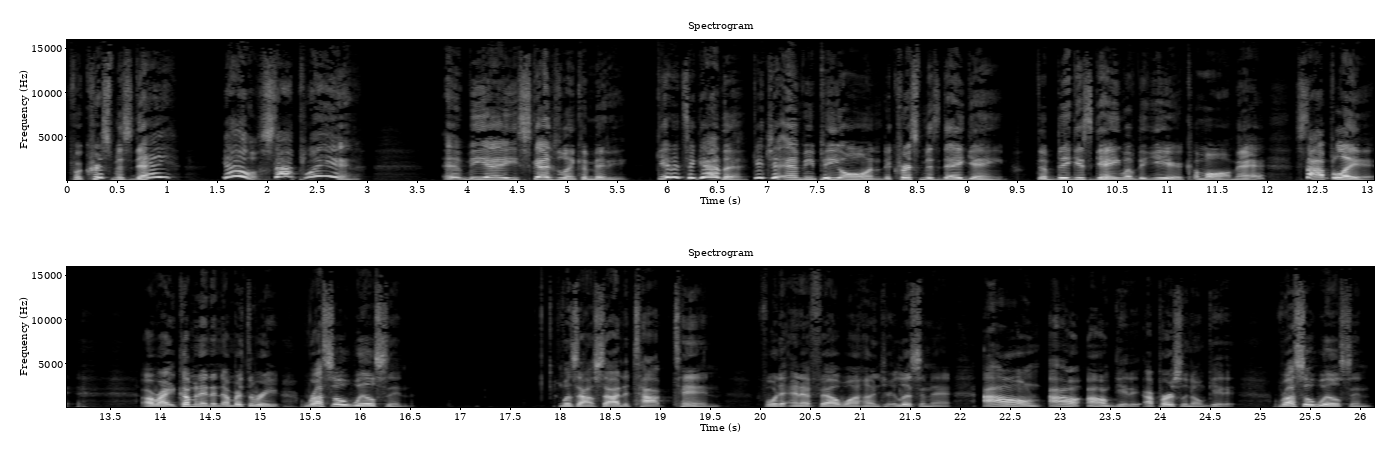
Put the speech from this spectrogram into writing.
for Christmas Day? Yo, stop playing. NBA scheduling committee. Get it together. Get your MVP on the Christmas Day game. The biggest game of the year. Come on, man. Stop playing. All right, coming in at number three, Russell Wilson was outside the top 10 for the NFL 100. Listen, man, I don't, I don't, I don't get it. I personally don't get it. Russell Wilson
